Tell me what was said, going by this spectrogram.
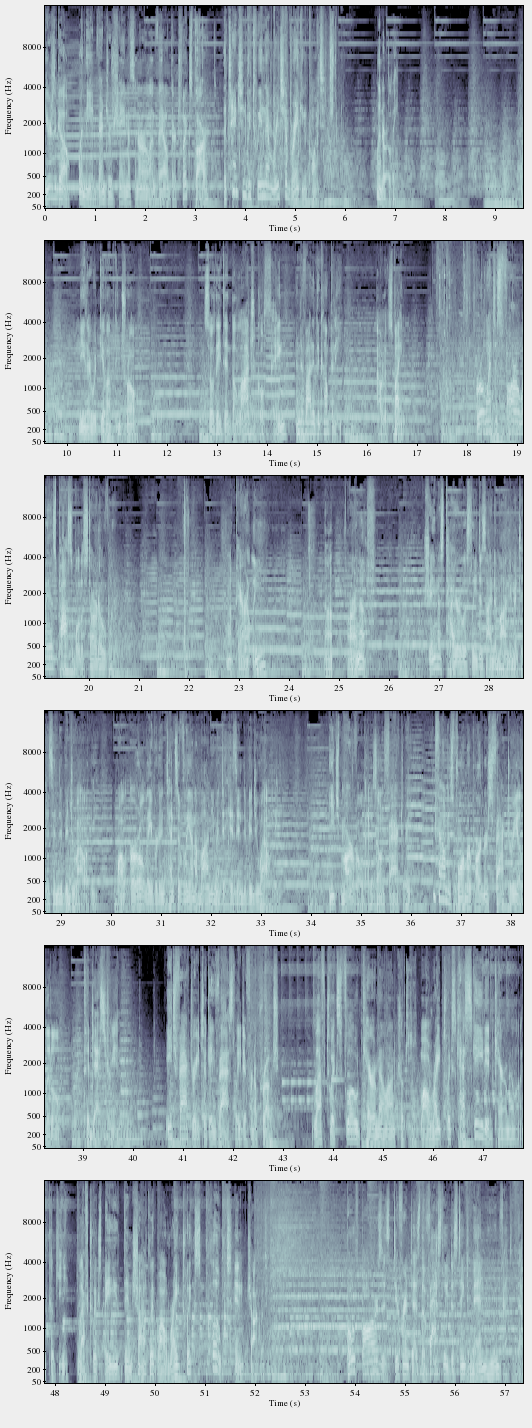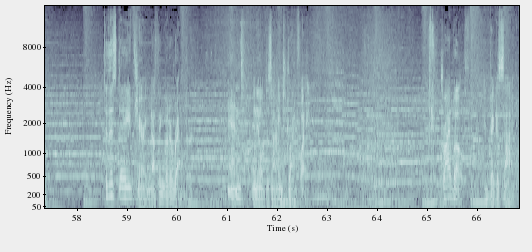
Years ago, when the inventors Seamus and Earl unveiled their Twix bar, the tension between them reached a breaking point. Literally. Neither would give up control. So they did the logical thing and divided the company, out of spite. Earl went as far away as possible to start over. Apparently, not far enough. Seamus tirelessly designed a monument to his individuality, while Earl labored intensively on a monument to his individuality. Each marveled at his own factory and found his former partner's factory a little pedestrian. Each factory took a vastly different approach. Left Twix flowed caramel on cookie, while right Twix cascaded caramel on cookie. Left Twix bathed in chocolate, while right Twix cloaked in chocolate. Both bars as different as the vastly distinct men who invented them. To this day, sharing nothing but a wrapper and an ill-designed driveway. Try both and pick a side.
